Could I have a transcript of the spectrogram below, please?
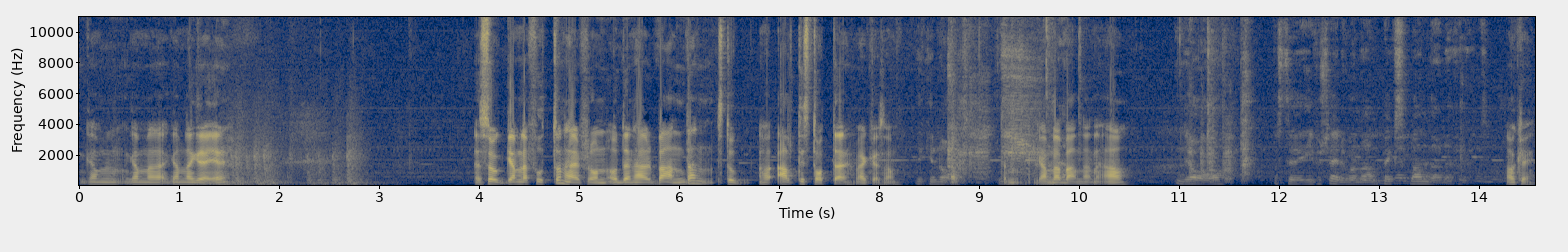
gamla, gamla, gamla grejer. Jag såg gamla foton härifrån och den här bandan stod, har alltid stått där, verkar det som. Vilken då? Den gamla bandan, ja. Ja, fast det, i och för sig det var en Ampex-band där förut. Okej,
